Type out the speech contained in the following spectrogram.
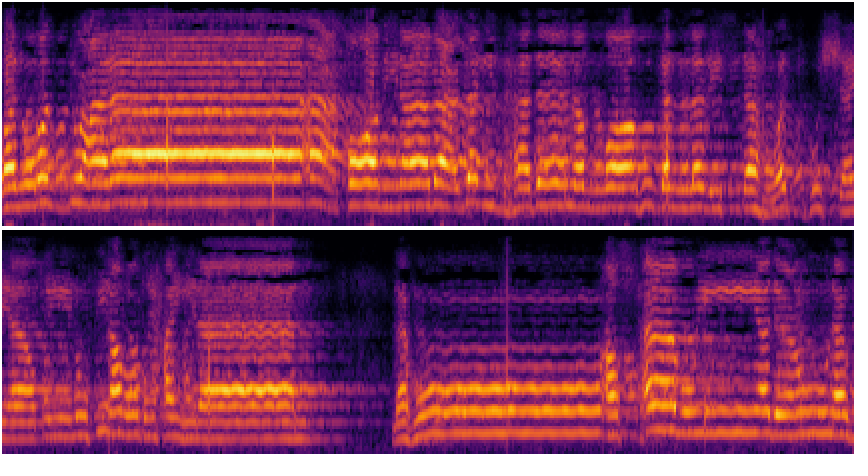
ونرد على أعقابنا بعد إذ هدانا الله كالذي استهوته الشياطين في الأرض حيران. له أصحاب يدعونه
